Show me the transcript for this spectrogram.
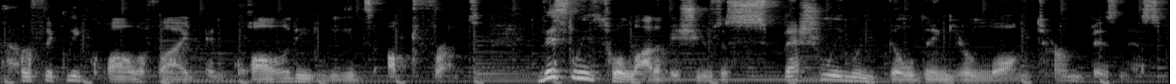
perfectly qualified and quality leads up front. This leads to a lot of issues, especially when building your long-term business.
